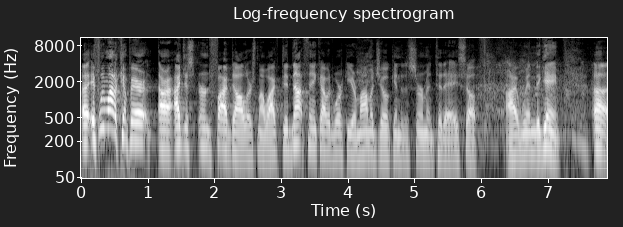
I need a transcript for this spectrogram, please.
uh, if we want to compare, all right, I just earned $5. My wife did not think I would work a your mama joke into the sermon today, so I win the game. Uh,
